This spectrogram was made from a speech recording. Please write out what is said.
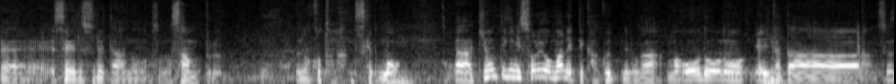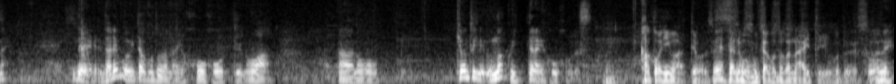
えーセールスレターのそのサンプルのことなんですけども、あ基本的にそれを真似て書くっていうのが、まあ、王道のやり方なんですよね、で誰も見たことがない方法っていうのはあの基本的にうまくいってない方法です。うん。過去にはっていうことですね。誰も見たことがないということですよね。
